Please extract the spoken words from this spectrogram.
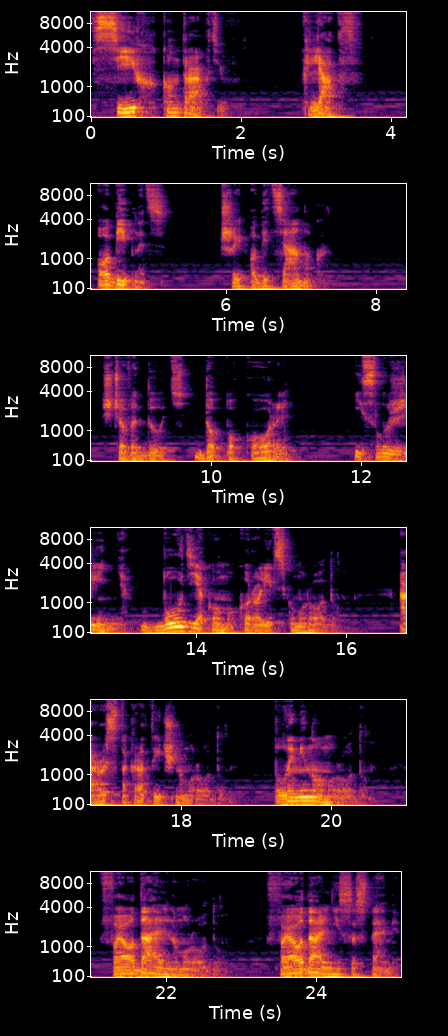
всіх контрактів, клятв, обітниць чи обіцянок, що ведуть до покори і служіння будь-якому королівському роду, аристократичному роду, племінному роду, феодальному роду, феодальній системі,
